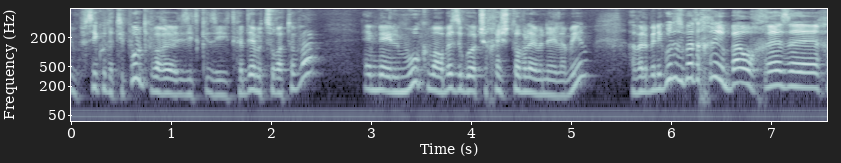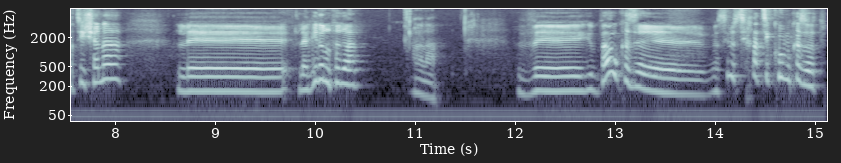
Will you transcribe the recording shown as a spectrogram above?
הם הפסיקו את הטיפול, כבר זה זה התקדם בצורה טובה. הם נעלמו, כמו הרבה זוגות שאחרי שטוב להם הם נעלמים, אבל בניגוד לזוגות אחרים, באו אחרי איזה חצי שנה ל... להגיד לנו תודה. הלאה. ובאו כזה, ועשינו שיחת סיכום כזאת.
